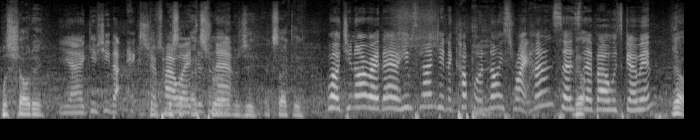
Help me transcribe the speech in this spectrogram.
was shouting. Yeah, it gives you that extra Gives me some power, extra doesn't it? energy. Exactly. Well, Gennaro there, he was landing a couple of nice right hands as Yeah. the bell was going. Yeah,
